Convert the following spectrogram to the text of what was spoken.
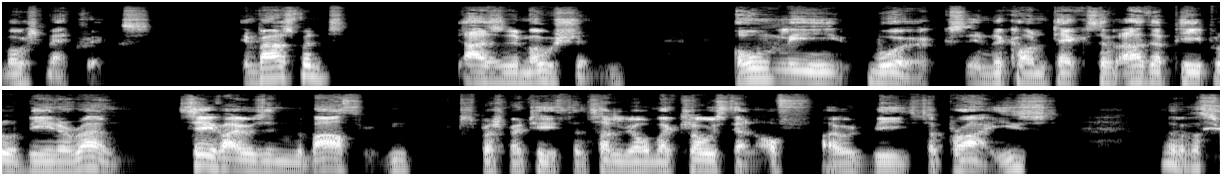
most metrics. Embarrassment as an emotion only works in the context of other people being around. Say if I was in the bathroom brush my teeth and suddenly all my clothes fell off, I would be surprised. That's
